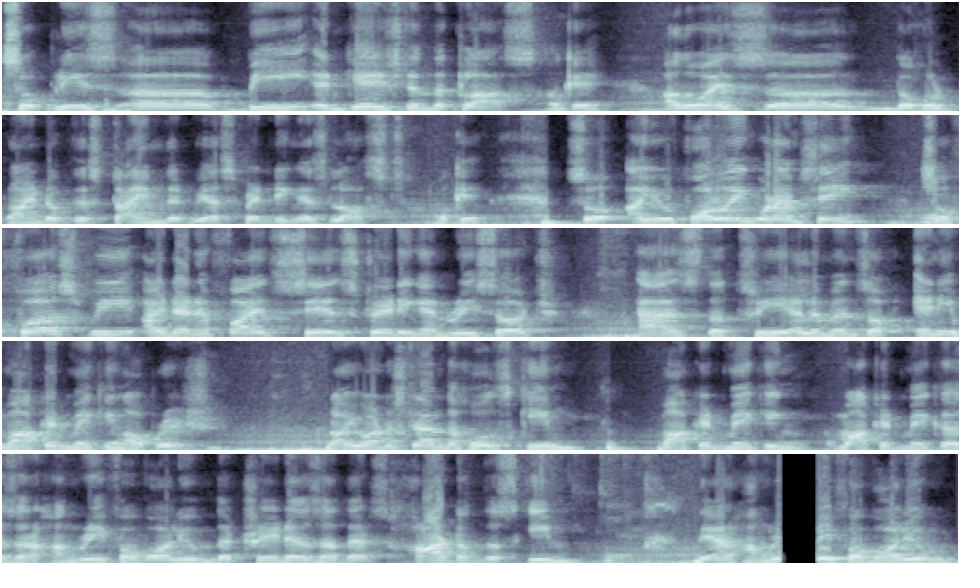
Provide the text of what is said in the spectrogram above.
so please uh, be engaged in the class. Okay, otherwise uh, the whole point of this time that we are spending is lost. Okay, so are you following what I'm saying? So first we identified sales, trading, and research as the three elements of any market making operation. Now you understand the whole scheme. Market making, market makers are hungry for volume. The traders are the heart of the scheme. They are hungry for volume.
